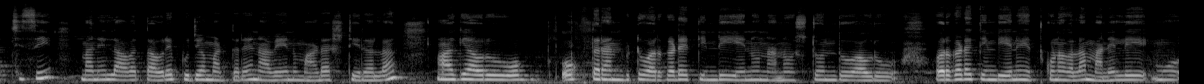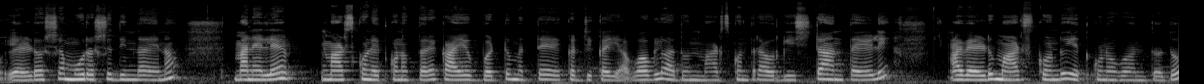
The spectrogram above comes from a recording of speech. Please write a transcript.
ಹಚ್ಚಿಸಿ ಮನೇಲಿ ಅವತ್ತು ಅವರೇ ಪೂಜೆ ಮಾಡ್ತಾರೆ. ನಾವೇನು ಮಾಡೋಷ್ಟಿರಲ್ಲ ಹಾಗೆ ಅವರು ಹೋಗ್, ಹೋಗ್ತಾರೆ ಅಂದ್ಬಿಟ್ಟು ಹೊರಗಡೆ ತಿಂಡಿ ಏನು ನಾನು ಅಷ್ಟೊಂದು ಅವರು ಹೊರಗಡೆ ತಿಂಡಿ ಏನು ಎತ್ಕೊಳೋಗಲ್ಲ. ಮನೇಲಿ ಮೂ, ಎರಡು ವರ್ಷ, ಮೂರು ವರ್ಷದಿಂದ ಏನೋ ಮನೇಲೇ ಮಾಡಿಸ್ಕೊಂಡು ಎತ್ಕೊಂಡು ಹೋಗ್ತಾರೆ. ಕಾಯಿ ಒಬ್ಬಟ್ಟು ಮತ್ತು ಕಡ್ಜಿಕಾಯಿ ಯಾವಾಗಲೂ ಅದೊಂದು ಮಾಡಿಸ್ಕೊತಾರೆ. ಅವ್ರಿಗೆ ಇಷ್ಟ ಅಂತ ಹೇಳಿ ಅವೆರಡು ಮಾಡಿಸ್ಕೊಂಡು ಎತ್ಕೊಂಡು ಹೋಗೋವಂಥದ್ದು.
